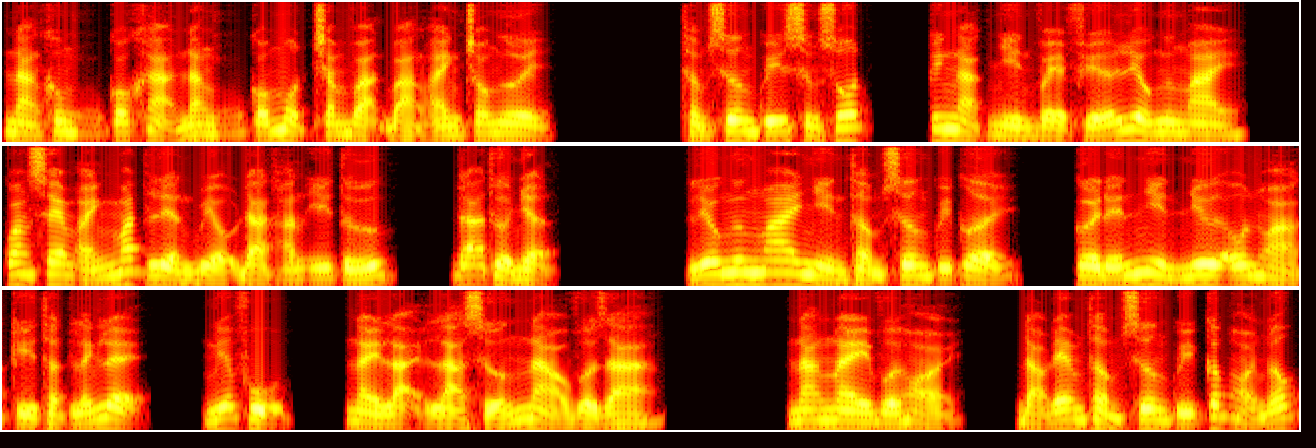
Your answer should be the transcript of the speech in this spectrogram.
nàng không có khả năng có 100 vạn bảng anh cho ngươi. Thẩm Sương Quý sửng sốt, kinh ngạc nhìn về phía Liễu Ngưng Mai, quang xem ánh mắt liền biểu đạt hắn ý tứ, đã thừa nhận. Liễu Ngưng Mai nhìn Thẩm Sương Quý cười, cười đến nhìn như ôn hòa kỳ thật lãnh lệ, nghĩa phụ, này lại là sướng nào vừa ra. Nàng này vừa hỏi, đảo đem Thẩm xương Quý cấp hỏi ngốc.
